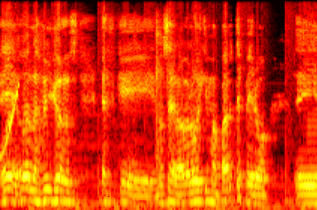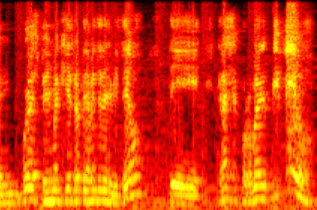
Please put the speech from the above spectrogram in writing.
Eh, hola amigos, es que no se grabó la última parte, pero eh, voy a despedirme aquí rápidamente del video. De gracias por ver el video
